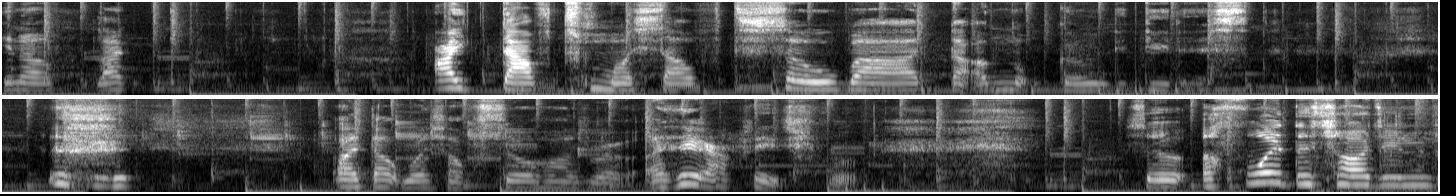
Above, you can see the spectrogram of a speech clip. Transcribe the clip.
You know, like I doubt myself so bad that I'm not going to do this. I doubt myself so hard, bro. I think I played bro. So avoid the charging.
